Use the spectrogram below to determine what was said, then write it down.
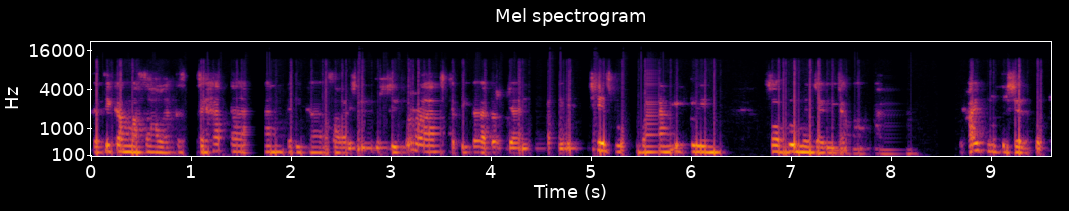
Ketika masalah kesehatan, ketika masalah distribusi beras, ketika terjadi perubahan iklim, sorghum menjadi jawaban. High nutrition food.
